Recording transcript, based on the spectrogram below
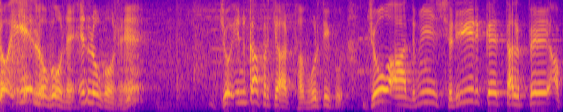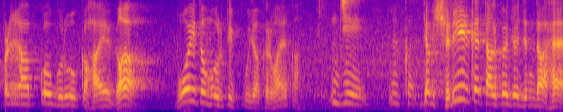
तो ये लोगों ने इन लोगों ने जो इनका प्रचार था मूर्ति जो आदमी शरीर के तल पे अपने आप को गुरु कहाएगा वो ही तो मूर्ति पूजा करवाएगा। जी बिल्कुल। जब शरीर के तल पे जो ज़िंदा है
